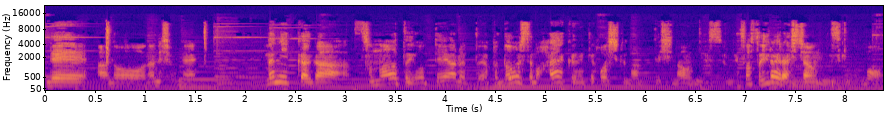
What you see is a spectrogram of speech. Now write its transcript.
で、あの、なんでしょうね。何かがその後予定あると、やっぱどうしても早く寝てほしくなってしまうんですよね。そうするとイライラしちゃうんですけども、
